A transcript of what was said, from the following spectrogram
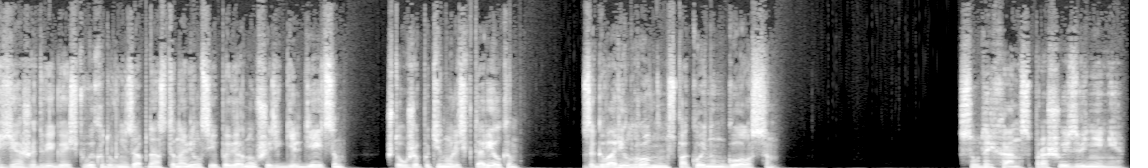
Я же, двигаясь к выходу, внезапно остановился и, повернувшись к гильдейцам, что уже потянулись к тарелкам, заговорил ровным, спокойным голосом. «Сударь Ханс, прошу извинения.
